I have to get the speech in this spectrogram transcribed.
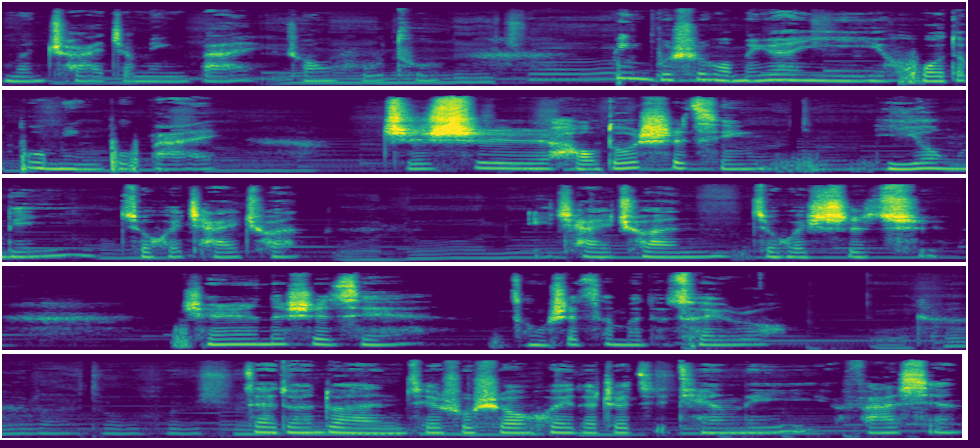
我们揣着明白装糊涂。并不是我们愿意活得不明不白，只是好多事情一用力就会拆穿，一拆穿就会失去。成人的世界总是这么的脆弱。在短短接触社会的这几天里，发现，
